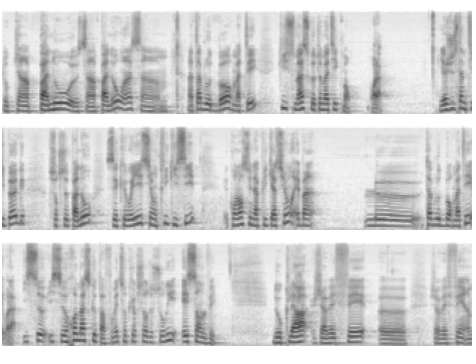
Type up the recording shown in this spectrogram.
Donc un panneau, c'est un panneau, hein, c'est un, tableau de bord maté qui se masque automatiquement. Voilà. Il y a juste un petit bug sur ce panneau, c'est que vous voyez si on clique ici et qu'on lance une application, eh ben le tableau de bord maté, voilà, il se, il se remasque pas. faut mettre son curseur de souris et s'enlever. Donc là, j'avais fait, euh, euh,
